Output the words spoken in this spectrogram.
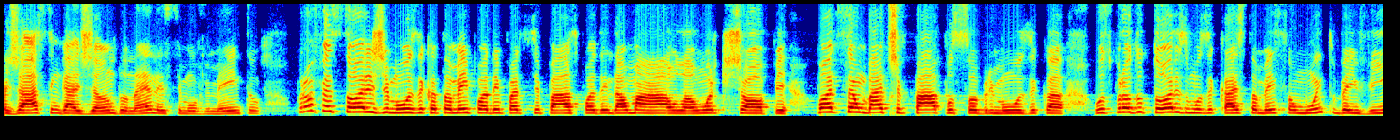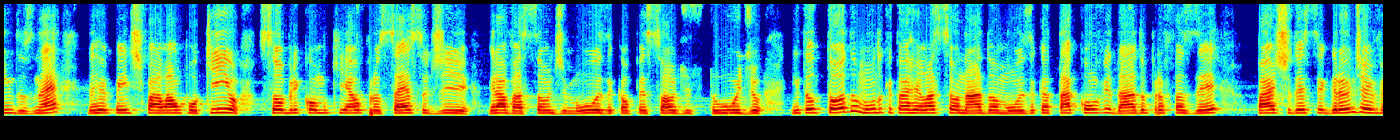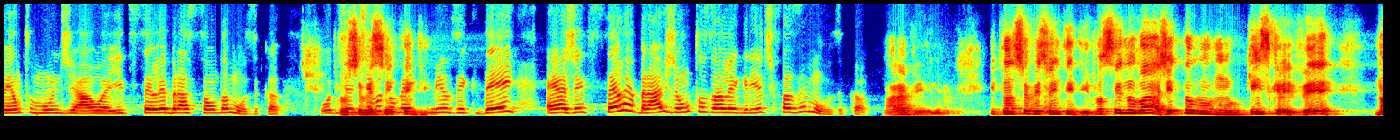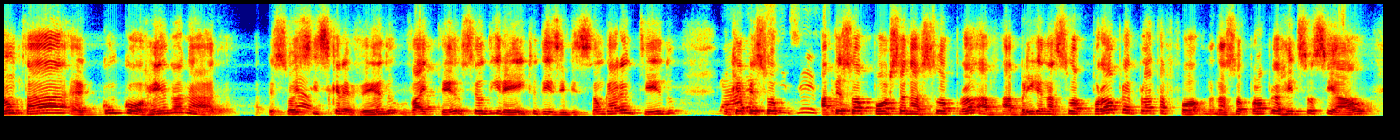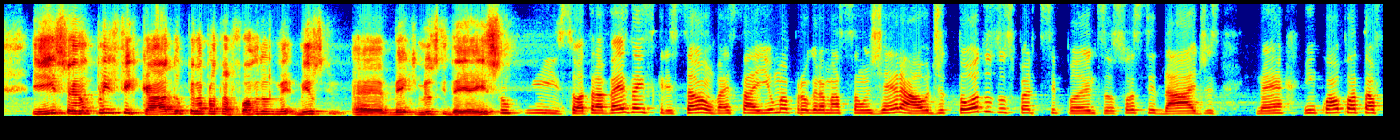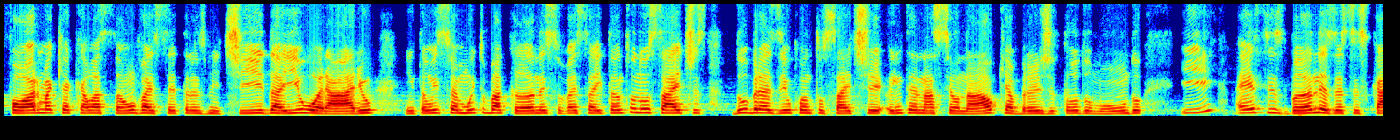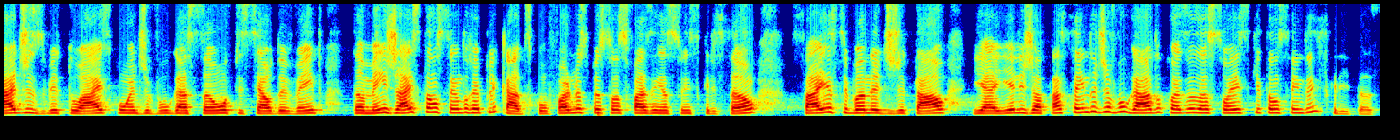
já se engajando né, nesse movimento. Professores de música também podem participar, podem dar uma aula, um workshop, pode ser um bate-papo sobre música. Os produtores musicais também são muito bem-vindos, né? De repente falar um pouquinho sobre como que é o processo de gravação de música, o pessoal de estúdio. Então todo mundo que está relacionado à música está convidado para fazer parte desse grande evento mundial aí de celebração da música. O objetivo do Make Music Day é a gente celebrar juntos a alegria de fazer música. Maravilha. Então, deixa eu ver se eu entendi. Você não vai, a gente não, não quem escrever não está é, concorrendo a nada. A pessoa não. se inscrevendo vai ter o seu direito de exibição garantido porque a pessoa, a pessoa posta na sua a, a briga na sua própria plataforma, na sua própria rede social e isso é amplificado pela plataforma do Music, é, Make Music Day, é isso? Isso, através da inscrição vai sair uma programação geral de todos os participantes, as suas cidades, né? Em qual plataforma que aquela ação vai ser transmitida e o horário. Então, isso é muito bacana. Isso vai sair tanto nos sites do Brasil quanto o site internacional, que abrange todo mundo. E esses banners, esses cards virtuais com a divulgação oficial do evento também já estão sendo replicados. Conforme as pessoas fazem a sua inscrição, sai esse banner digital e aí ele já está sendo divulgado com as ações que estão sendo inscritas.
